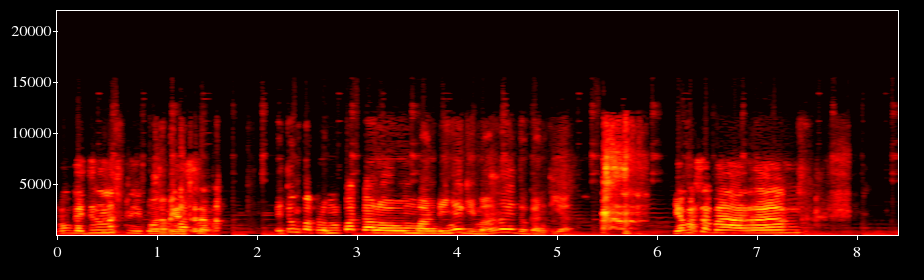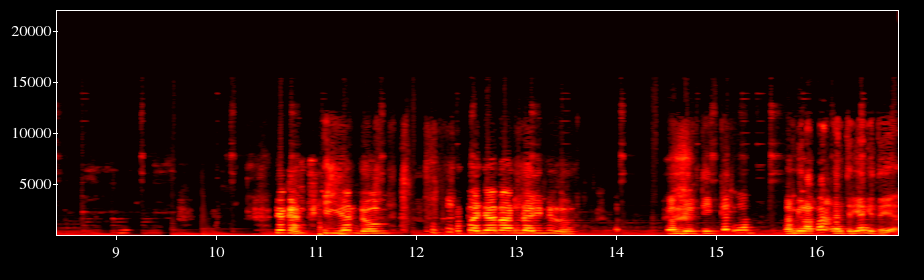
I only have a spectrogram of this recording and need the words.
Emang nggak jelas nih podcast. Itu 44 kalau mandinya gimana itu gantian? Ya masa bareng? Ya gantian dong. Pertanyaan anda ini loh. Ngambil tiket ngam- ngambil apa? Antrian gitu ya?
